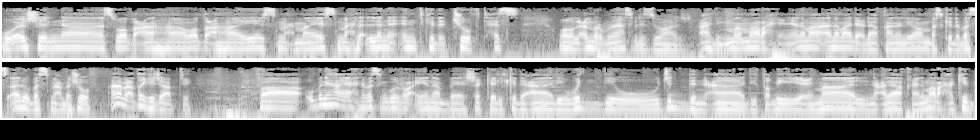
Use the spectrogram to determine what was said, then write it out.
وإيش الناس وضعها وضعها يسمح ما يسمح. لنا أنت كذا تشوف تحس والله العمر مناسب للزواج. عادي ما, ما راح يعني. أنا ما أنا ما لي علاقة أنا اليوم بس كذا بسأل وبسمع بشوف. أنا بعطيك إجابتي. ف وبالنهاية إحنا بس نقول رأينا بشكل كذا عادي ودي وجدا عادي طبيعي ما لنا علاقة يعني. ما راح أكيد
